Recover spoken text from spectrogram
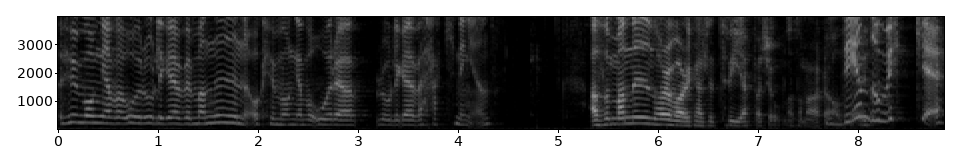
hur många var oroliga över manin och hur många var oroliga över hackningen? alltså manin har det varit kanske tre personer som har hört av Det sig. är ändå mycket.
